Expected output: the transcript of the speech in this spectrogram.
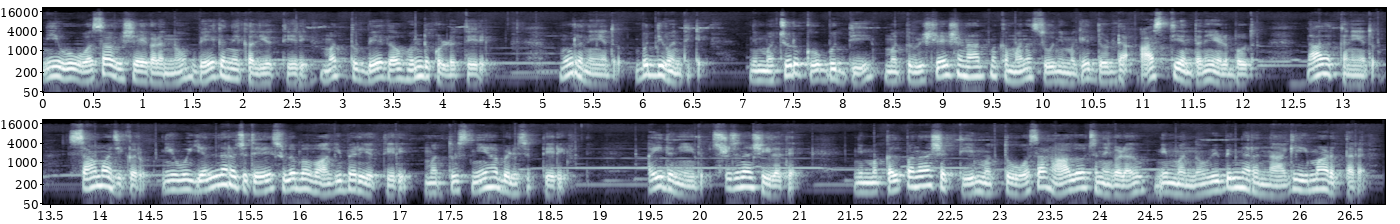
ನೀವು ಹೊಸ ವಿಷಯಗಳನ್ನು ಬೇಗನೆ ಕಲಿಯುತ್ತೀರಿ ಮತ್ತು ಬೇಗ ಹೊಂದಿಕೊಳ್ಳುತ್ತೀರಿ. ಮೂರನೆಯದು, ಬುದ್ಧಿವಂತಿಕೆ. ನಿಮ್ಮ ಚುರುಕು ಬುದ್ಧಿ ಮತ್ತು ವಿಶ್ಲೇಷಣಾತ್ಮಕ ಮನಸ್ಸು ನಿಮಗೆ ದೊಡ್ಡ ಆಸ್ತಿ ಅಂತಲೇ ಹೇಳ್ಬೋದು. ನಾಲ್ಕನೆಯದು, ಸಾಮಾಜಿಕರು. ನೀವು ಎಲ್ಲರ ಜೊತೆ ಸುಲಭವಾಗಿ ಬೆರೆಯುತ್ತೀರಿ ಮತ್ತು ಸ್ನೇಹ ಬೆಳೆಸುತ್ತೀರಿ. ಐದನೆಯದು, ಸೃಜನಶೀಲತೆ. ನಿಮ್ಮ ಕಲ್ಪನಾ ಶಕ್ತಿ ಮತ್ತು ಹೊಸ ಆಲೋಚನೆಗಳು ನಿಮ್ಮನ್ನು ವಿಭಿನ್ನರನ್ನಾಗಿ ಮಾಡುತ್ತವೆ.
